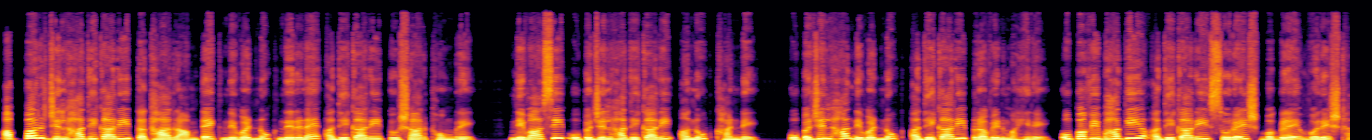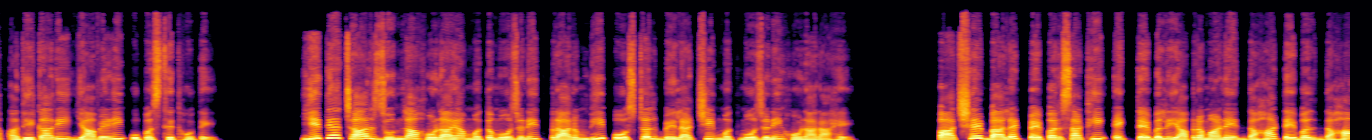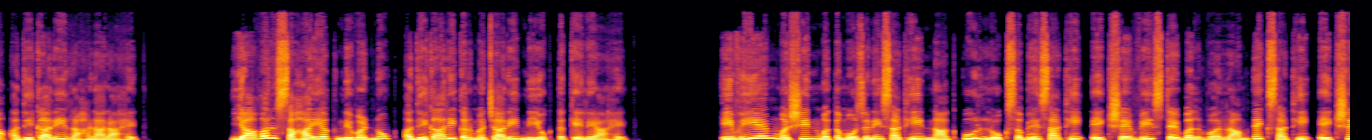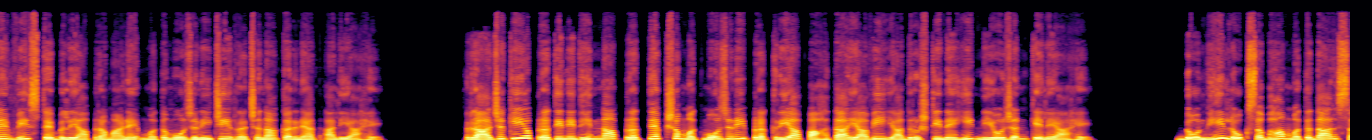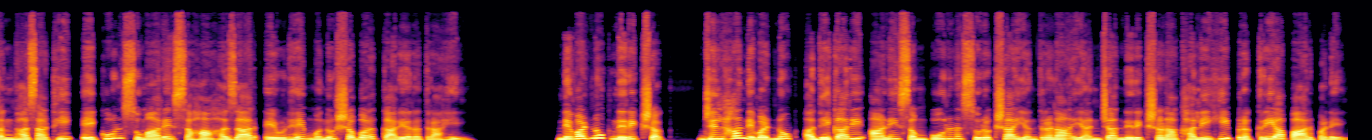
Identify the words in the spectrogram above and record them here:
अप्पर जिल्हाधिकारी तथा रामटेक निवडणूक निर्णय अधिकारी तुषार ठोंबरे निवासी उपजिल्हाधिकारी अनूप खांडे, उपजिल्हा निवडणूक अधिकारी प्रवीण महिरे, उपविभागीय अधिकारी सुरेश बगळे, वरिष्ठ अधिकारी यावेळी उपस्थित होते. येत्या चार जूनला होणाऱ्या मतमोजणीत प्रारंभी पोस्टल बेलॅटची मतमोजणी होणार आहे. पाचशे बॅलेट पेपरसाठी एक टेबल याप्रमाणे दहा टेबल दहा अधिकारी राहणार आहेत. यावर सहाय्यक निवडणूक अधिकारी कर्मचारी नियुक्त केले आहेत. ईव्हीएम मशीन मतमोजणीसाठी नागपूर लोकसभेसाठी एकशे वीस टेबल व रामटेकसाठी एकशे वीस टेबल याप्रमाणे मतमोजणीची रचना करण्यात आली आहे. राजकीय प्रतिनिधींना प्रत्यक्ष मतमोजणी प्रक्रिया पाहता यावी यादृष्टीनेही नियोजन केले आहे. दोन्ही लोकसभा मतदारसंघासाठी एकूण सुमारे सहा हजार एवढे मनुष्यबळ कार्यरत राहील. निवडणूक निरीक्षक जिल्हा निवडणूक अधिकारी आणि संपूर्ण सुरक्षा यंत्रणा यांच्या निरीक्षणाखाली ही प्रक्रिया पार पडेल.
